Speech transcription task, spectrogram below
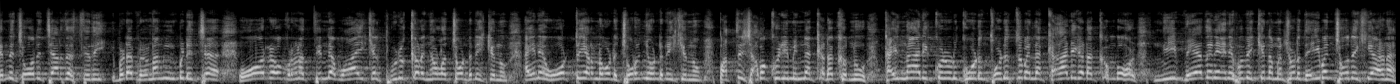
എന്ന് ചോദിച്ചാർത്ത സ്ഥിതി. ഇവിടെ വ്രണം പിടിച്ച് ഓരോ വ്രണത്തിന്റെ വായിക്കൽ പുഴുക്കൾ ഞൊളച്ചുകൊണ്ടിരിക്കുന്നു അതിനെ ഓട്ടുയർന്നു കൊണ്ട് ചൊറിഞ്ഞുകൊണ്ടിരിക്കുന്നു പത്ത് ശവക്കുഴി മിന്നെ കിടക്കുന്നു. കൈനാരിക്കുഴി കൂടും തൊഴുത്തുമെല്ലാം കാടി കിടക്കുമ്പോൾ നീ വേദന അനുഭവിക്കുന്ന മനുഷ്യനോട് ദൈവം ചോദിക്കുകയാണ്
